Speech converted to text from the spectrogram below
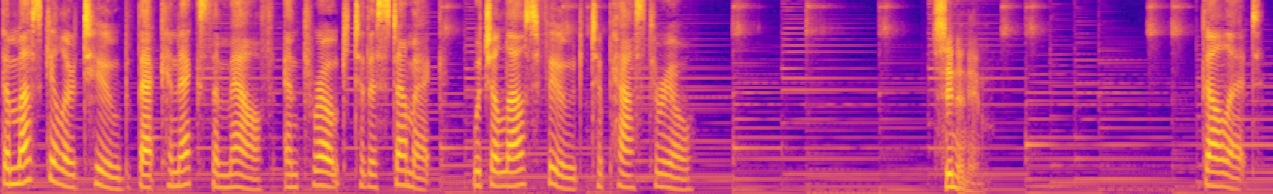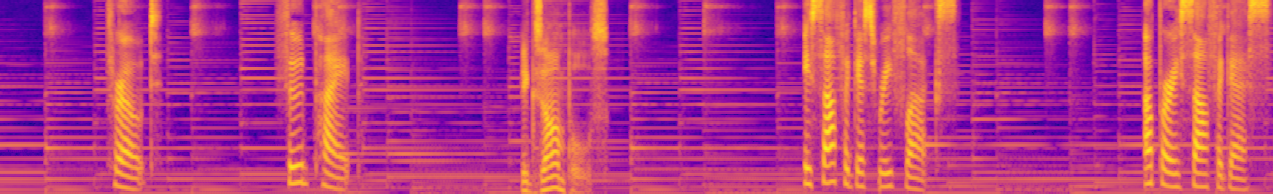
The muscular tube that connects the mouth and throat to the stomach, which allows food to pass through. Synonym. Gullet, Throat, Food pipe, Examples. Esophagus reflux, Upper esophagus.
